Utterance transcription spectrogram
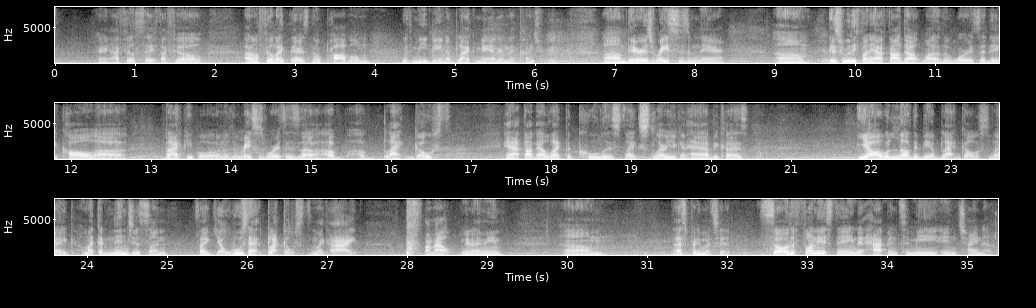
Right? I feel safe. I feel I don't feel like there's no problem with me being a black man in the country. Um, there is racism there. Um, it's really funny. I found out one of the words that they call uh, black people, one of the racist words is uh, a, a black ghost. And I thought that was like the coolest like slur you can have because, yo, I would love to be a black ghost. Like I'm like a ninja, son. It's like, yo, who's that black ghost? I'm like, all right, poof, I'm out. You know what I mean? Um, that's pretty much it. So the funniest thing that happened to me in China.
